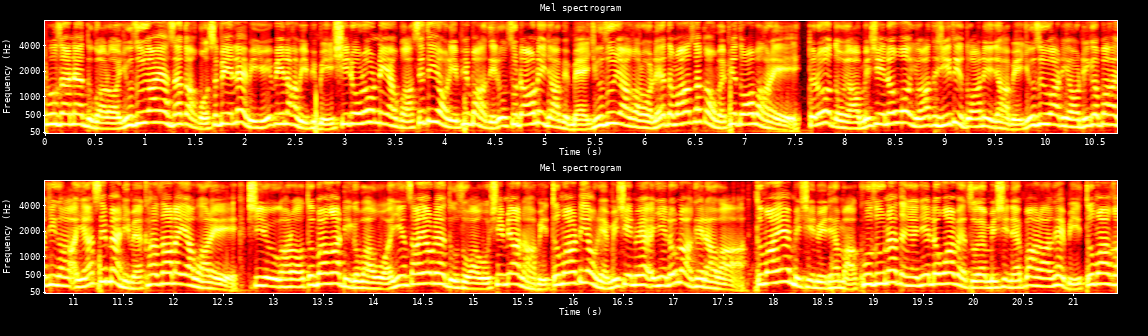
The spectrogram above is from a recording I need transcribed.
ထူဆန်းတဲ့သူကတော့ယူစုရရဲ့ဇက်ကောင်ကိုစပင်လက်ပြီးရွေးပေးလာပြီးဖြစ်ပြီးရှီတိုတို့နှစ်ယောက်ကစစ်တီတော်တွေဖြစ်ပါစေလို့ဆူတောင်းနေကြပေမဲ့ယူစုရကတော့လက်သမားဇက်ကောင်ပဲဖြစ်သွားပါတယ်သူတို့သုံးယောက်မရှင်လုံးဝရွာတကြီးတွေသွားနေကြပြီးယူစုရတယောက်ဒီကဘာကြီးကအရန်စိတ်မှန်နေမဲ့ခန်းစားလိုက်ရပါတယ်ရှီတိုကတော့သူမကဒီကဘာကိုအရင်စားရောက်တဲ့သူဆိုတာကိုရှင်းပြလာပြီးသူမတယောက်နဲ့မရှင်တွေအရင်လုံးလာခဲ့တာပါသူမရဲ့မရှင်တွေထဲမှာခုစုနဲ့တငယ်ချင်းလုံးဝမယ်ဆိုတဲ့မရှင်တွေပါလာခဲ့ပြီးသူမက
